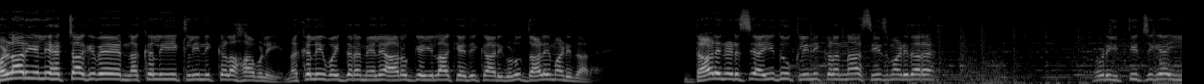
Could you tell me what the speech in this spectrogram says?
ಬಳ್ಳಾರಿಯಲ್ಲಿ ಹೆಚ್ಚಾಗಿವೆ ನಕಲಿ ಕ್ಲಿನಿಕ್ಗಳ ಹಾವಳಿ. ನಕಲಿ ವೈದ್ಯರ ಮೇಲೆ ಆರೋಗ್ಯ ಇಲಾಖೆ ಅಧಿಕಾರಿಗಳು ದಾಳಿ ಮಾಡಿದ್ದಾರೆ. ದಾಳಿ ನಡೆಸಿ ಐದು ಕ್ಲಿನಿಕ್ಗಳನ್ನು ಸೀಸ್ ಮಾಡಿದ್ದಾರೆ. ನೋಡಿ, ಇತ್ತೀಚೆಗೆ ಈ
